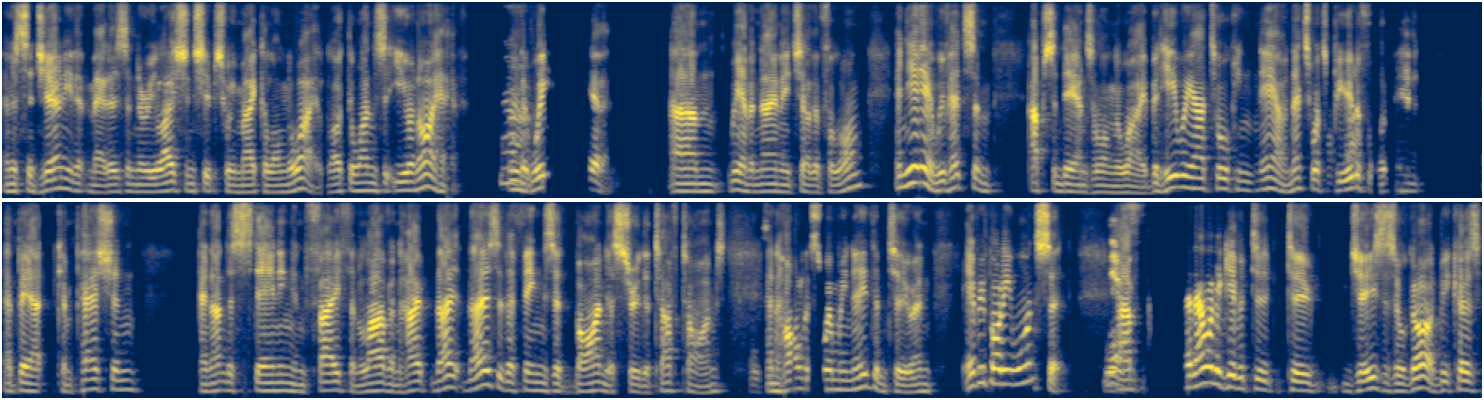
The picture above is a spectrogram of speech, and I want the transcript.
And it's the journey that matters and the relationships we make along the way, like the ones that you and I have Mm. that we together. Um, we haven't known each other for long, and yeah, we've had some ups and downs along the way. But here we are talking now, and that's what's beautiful about about compassion and understanding and faith and love and hope. Tho- those are the things that bind us through the tough times and hold us when we need them to. And everybody wants it. Yes. Um, they don't want to give it to, to Jesus or God because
